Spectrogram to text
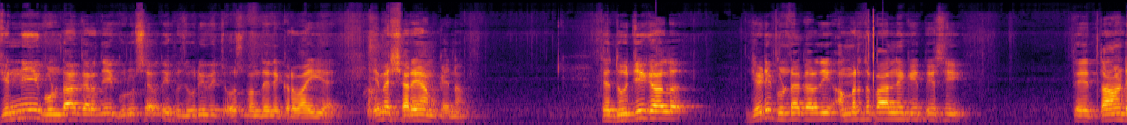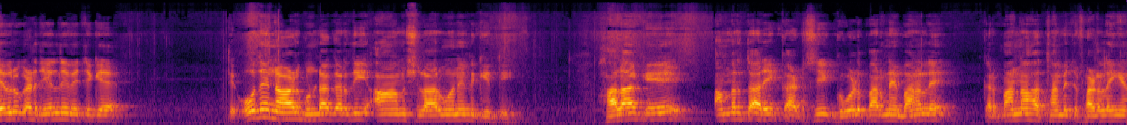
ਜਿੰਨੀ ਗੁੰਡਾਗਰਦੀ ਗੁਰੂ ਸਾਹਿਬ ਦੀ ਹਜ਼ੂਰੀ ਵਿੱਚ ਉਸ ਬੰਦੇ ਨੇ ਕਰਵਾਈ ਹੈ, ਇਹ ਮੈਂ ਸ਼ਰੇਆਮ ਕਹਿਣਾ ਤੇ ਦੂਜੀ ਗੱਲ, ਜਿਹੜੀ ਗੁੰਡਾਗਰਦੀ ਅੰਮ੍ਰਿਤਪਾਲ ਨੇ ਕੀਤੀ ਸੀ, ਤੇ ਤਾਂ ਡਿਬਰੂਗੜ੍ਹ ਜੇਲ੍ਹ ਦੇ ਵਿੱਚ ਗਿਆ, ਤੇ ਉਹਦੇ ਨਾਲ ਗੁੰਡਾਗਰਦੀ ਆਮ ਸ਼ਲਾਰੂਆਂ ਨੇ ਵੀ ਕੀਤੀ। ਹਾਲਾਂਕਿ ਅੰਮ੍ਰਿਤਧਾਰੀ ਘੱਟ ਸੀ, ਗੋਲ ਪਰਨੇ ਬੰਨ ਲਏ, ਕਿਰਪਾਨਾਂ ਹੱਥਾਂ ਵਿੱਚ ਫੜ ਲਈਆਂ,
